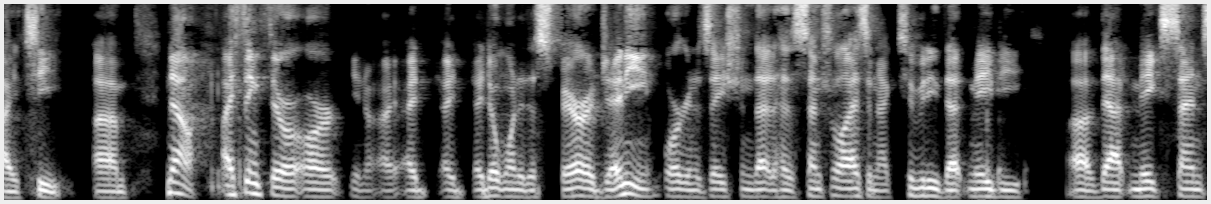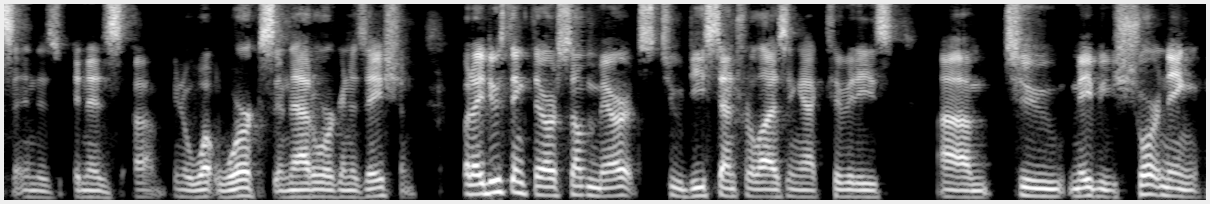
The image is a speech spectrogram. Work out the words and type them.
IT. Um, now, I think there are, you know, I, I, I don't want to disparage any organization that has centralized an activity that maybe uh, that makes sense and is and is uh, you know what works in that organization. But I do think there are some merits to decentralizing activities, um, to maybe shortening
